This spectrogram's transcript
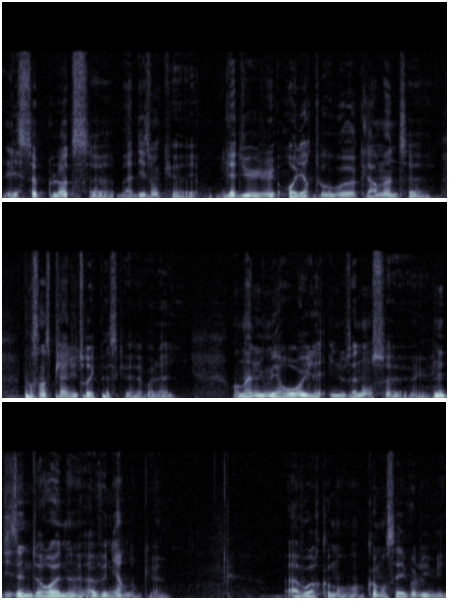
les subplots, bah, disons qu'il a dû relire tout Claremont pour s'inspirer du truc, parce que voilà, en un numéro, il, il nous annonce euh, une dizaine de runs euh, à venir, donc euh, à voir comment, comment ça évolue, mais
